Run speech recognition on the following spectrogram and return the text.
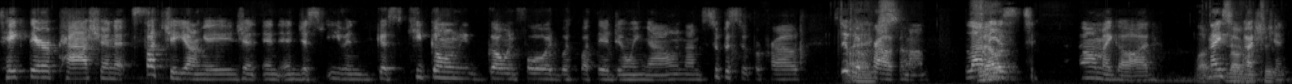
take their passion at such a young age and, and, and just even just keep going going forward with what they're doing now. And I'm super super proud, super Thanks. proud mom. Love you. was- oh my God, Love nice. Love question.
